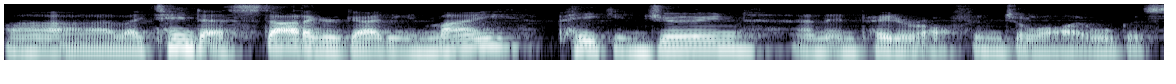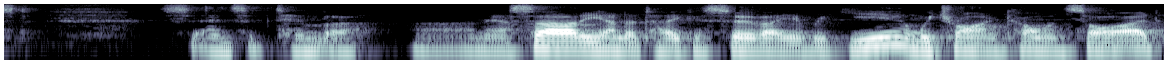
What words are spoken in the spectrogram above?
Uh, they tend to start aggregating in May, peak in June, and then peter off in July, August and September. Uh, now SARDI undertake a survey every year and we try and coincide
